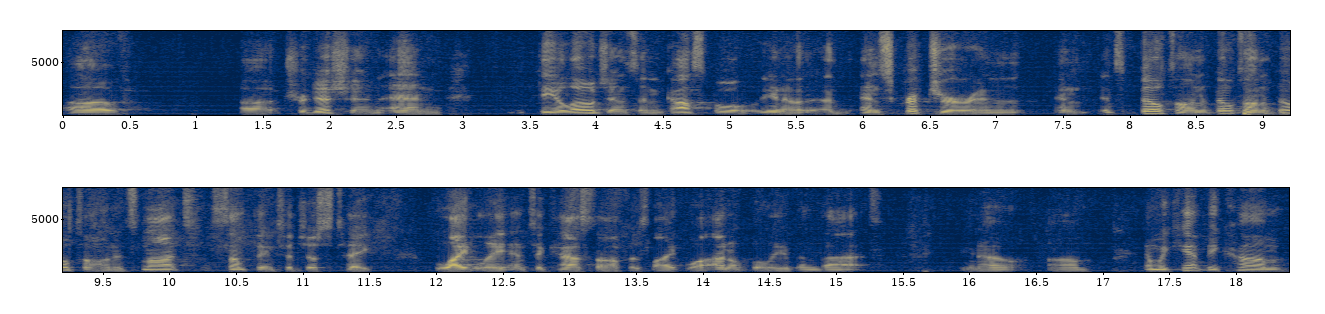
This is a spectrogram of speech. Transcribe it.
of uh, tradition and theologians and gospel, you know, and, and scripture, and and it's built on and built on and built on. It's not something to just take lightly and to cast off as like, well, I don't believe in that, you know. Um, and we can't become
